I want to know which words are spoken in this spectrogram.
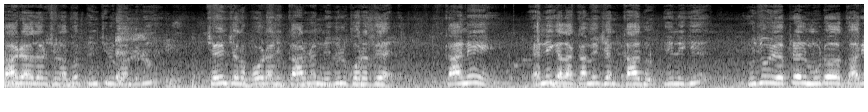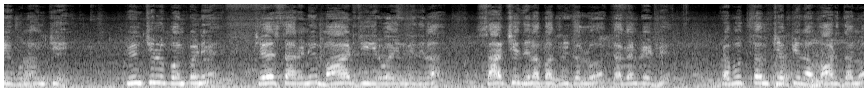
కార్యదర్శులతో పింఛన్లు పంపిణీ చేయించకపోవడానికి కారణం నిధుల కొరతే. కానీ ఎన్నికల కమిషన్ కాదు. దీనికి రుజువు ఏప్రిల్ మూడో తారీఖు నుంచి పింఛన్లు పంపిణీ చేస్తారని మార్చి ఇరవై ఎనిమిదిన సాక్షి దినపత్రికల్లో జగన్ రెడ్డి ప్రభుత్వం చెప్పిన వార్తను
